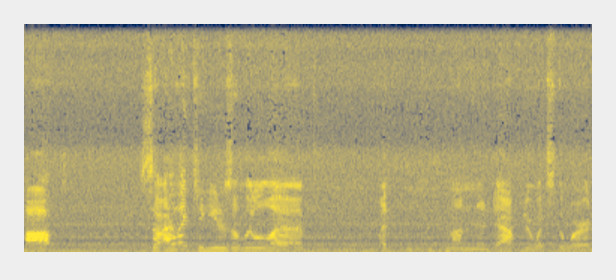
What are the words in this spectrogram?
top. So I like to use a little, uh, a, not an adapter, what's the word?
